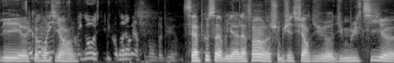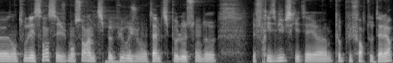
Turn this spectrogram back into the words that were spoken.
les euh, comment dire. hein. c'est un peu ça, oui, à la fin, euh, je suis obligé de faire du, euh, du multi euh, dans tous les sens et je m'en sors un petit peu plus, oui, je vais monter un petit peu le son de, de Frisbee parce qu'il était un peu plus fort tout à l'heure.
